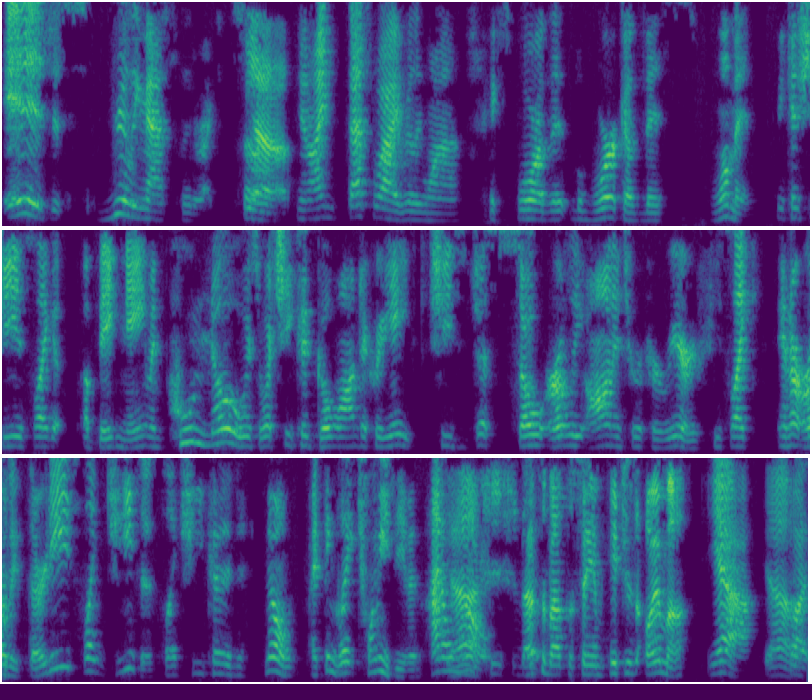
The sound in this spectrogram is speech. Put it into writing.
it is just really masterfully directed. So Yeah. you know, I that's why I really want to explore the the work of this woman because she is like a, a big name, and who knows what she could go on to create. She's just so early on into her career. She's like in her early 30s like jesus like she could no i think late 20s even i don't yeah, know she, she- that's about the same age as Oima. yeah Yeah. but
